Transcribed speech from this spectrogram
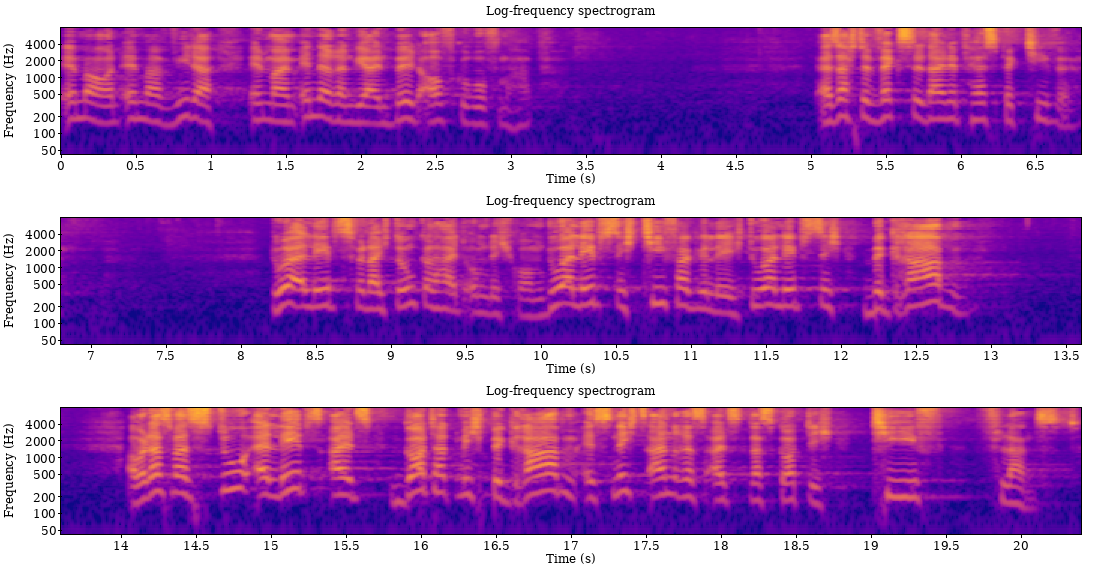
immer und immer wieder in meinem Inneren wie ein Bild aufgerufen habe. Er sagte, wechsel deine Perspektive. Du erlebst vielleicht Dunkelheit um dich rum. Du erlebst dich tiefer gelegt. Du erlebst dich begraben. Aber das, was du erlebst als Gott hat mich begraben, ist nichts anderes, als dass Gott dich tief pflanzt.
